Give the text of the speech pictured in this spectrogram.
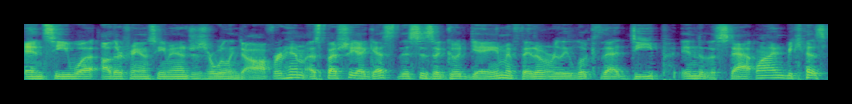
and see what other fantasy managers are willing to offer him. Especially, I guess this is a good game if they don't really look that deep into the stat line because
